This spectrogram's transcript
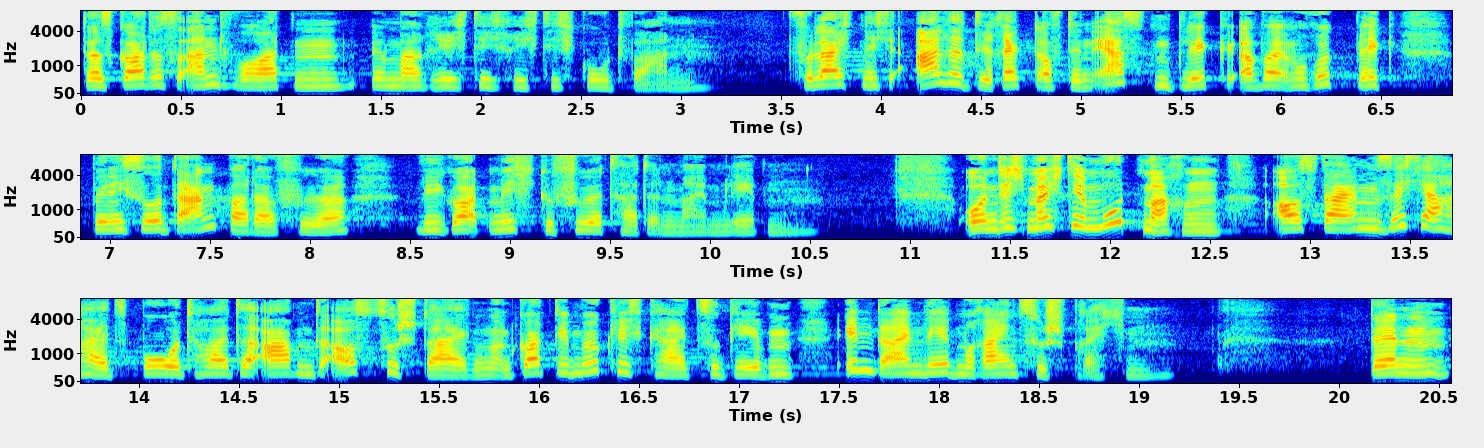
dass Gottes Antworten immer richtig, richtig gut waren. Vielleicht nicht alle direkt auf den ersten Blick, aber im Rückblick bin ich so dankbar dafür, wie Gott mich geführt hat in meinem Leben. Und ich möchte dir Mut machen, aus deinem Sicherheitsboot heute Abend auszusteigen und Gott die Möglichkeit zu geben, in dein Leben reinzusprechen. Denn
